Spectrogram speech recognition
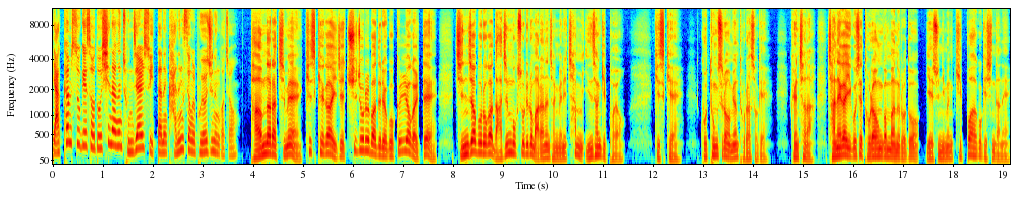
약함 속에서도 신앙은 존재할 수 있다는 가능성을 보여주는 거죠. 다음 날 아침에 키스케가 이제 취조를 받으려고 끌려갈 때 진자보로가 낮은 목소리로 말하는 장면이 참 인상 깊어요. 키스케, 고통스러우면 돌아서게. 괜찮아. 자네가 이곳에 돌아온 것만으로도 예수님은 기뻐하고 계신다네.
